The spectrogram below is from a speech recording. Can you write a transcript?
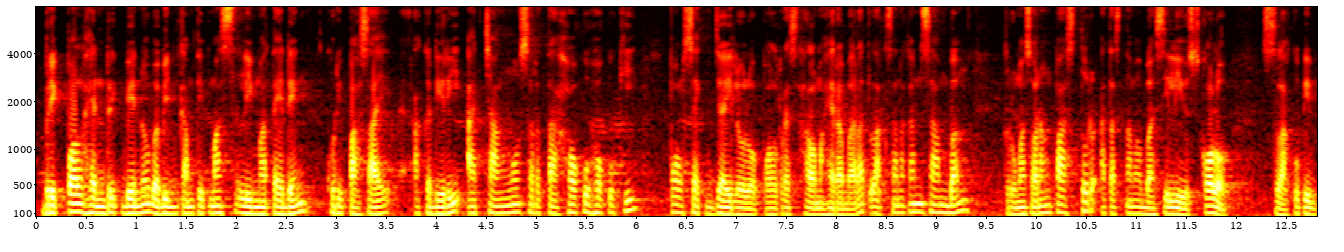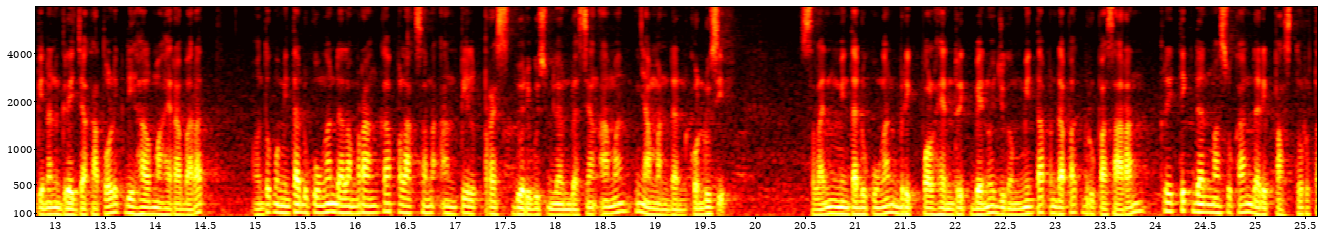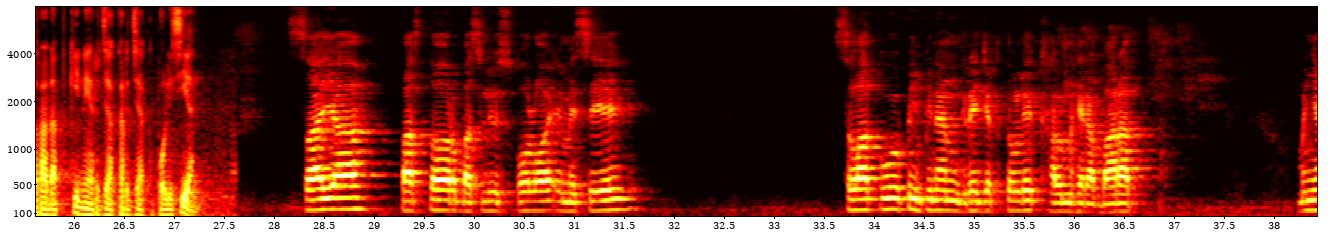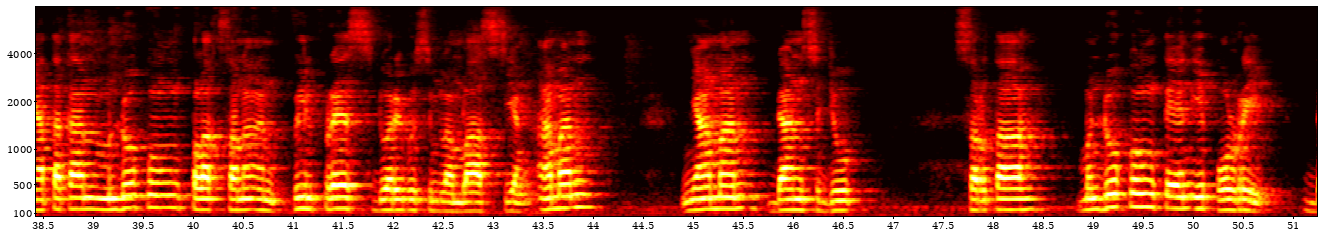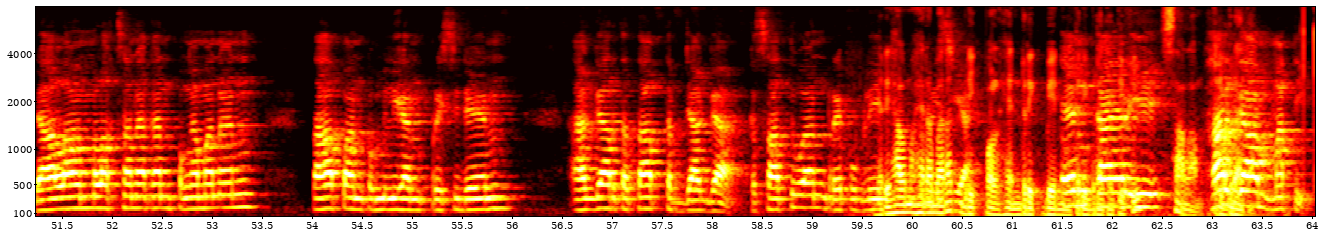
Brigpol Hendrik Beno Babin Kamtipmas 5 Tedeng, Kuripasai, Akediri, Acango, serta Hoku Hokuki, Polsek Jailolo Polres Halmahera Barat laksanakan sambang ke rumah seorang pastor atas nama Basilius Kolo, selaku pimpinan gereja katolik di Halmahera Barat, untuk meminta dukungan dalam rangka pelaksanaan Pilpres 2019 yang aman, nyaman, dan kondusif. Selain meminta dukungan, Brigpol Hendrik Beno juga meminta pendapat berupa saran, kritik, dan masukan dari pastor terhadap kinerja kerja kepolisian. Saya Pastor Basilius Kolo MSC selaku pimpinan Gereja Katolik Halmahera Barat menyatakan mendukung pelaksanaan Pilpres 2019 yang aman, nyaman, dan sejuk serta mendukung TNI Polri dalam melaksanakan pengamanan tahapan pemilihan presiden agar tetap terjaga kesatuan Republik Dari Halmahera Barat, Brigpol Hendrik Beno, NKRI, salam. Harga mati.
